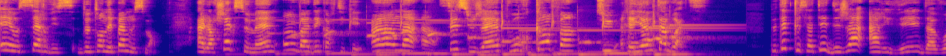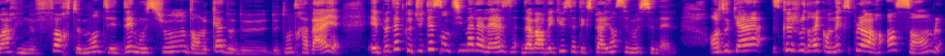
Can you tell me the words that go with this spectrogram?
et au service de ton épanouissement. Alors chaque semaine, on va décortiquer un à un ces sujets pour qu'enfin tu rayonnes ta boîte. Peut-être que ça t'est déjà arrivé d'avoir une forte montée d'émotions dans le cadre de, de ton travail, et peut-être que tu t'es senti mal à l'aise d'avoir vécu cette expérience émotionnelle. En tout cas, ce que je voudrais qu'on explore ensemble,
